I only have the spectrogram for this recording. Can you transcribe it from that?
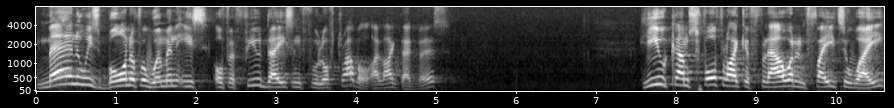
Man who is born of a woman is of a few days and full of trouble. I like that verse. He who comes forth like a flower and fades away,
